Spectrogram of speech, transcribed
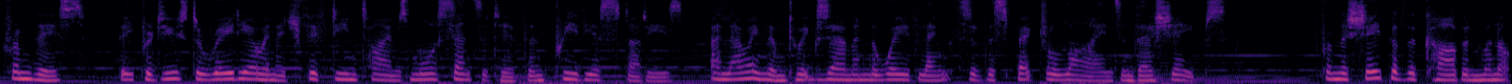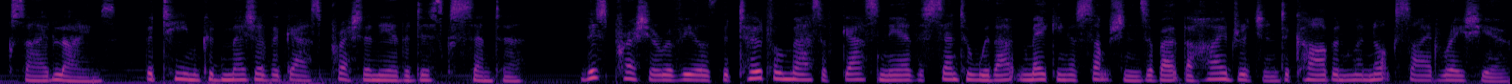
From this, they produced a radio image 15 times more sensitive than previous studies, allowing them to examine the wavelengths of the spectral lines and their shapes. From the shape of the carbon monoxide lines, the team could measure the gas pressure near the disk's center. This pressure reveals the total mass of gas near the center without making assumptions about the hydrogen to carbon monoxide ratio.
